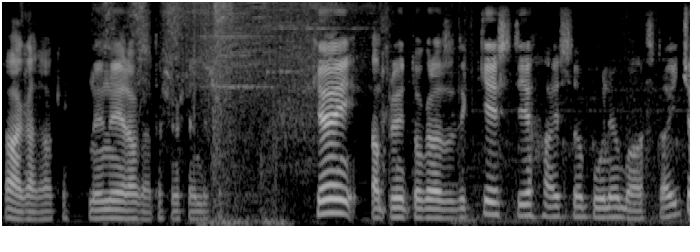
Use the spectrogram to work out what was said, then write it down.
Ah, gata, ok. Nu, nu erau gata și nu știam de ce. Ok, am primit o groază de chestie, hai să punem asta aici.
